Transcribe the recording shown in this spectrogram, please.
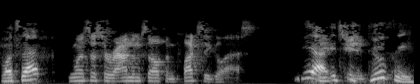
what's that? He wants to surround himself in plexiglass. Yeah, it's just goofy.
